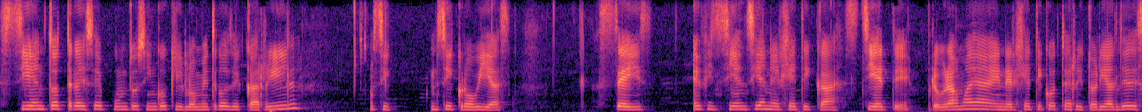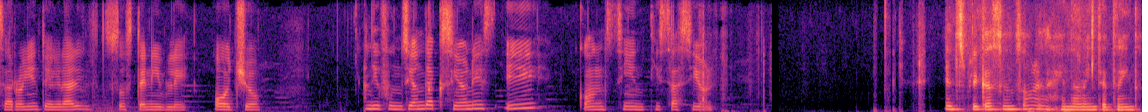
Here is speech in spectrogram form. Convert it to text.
113.5 kilómetros de carril ciclovías. 6. Eficiencia energética. 7. Programa Energético Territorial de Desarrollo Integral y Sostenible. 8. Difusión de acciones y concientización. Explicación sobre la Agenda 2030.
